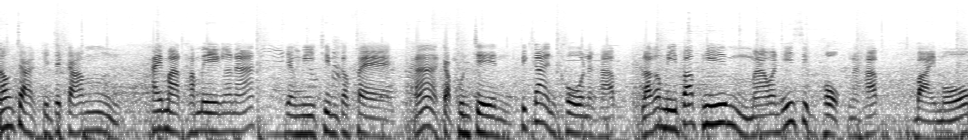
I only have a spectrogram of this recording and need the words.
นอกจากกิจกรรมให้มาทำเองแล้วนะ ยังมีชิมกาแฟอ่ากับคุณเจนฟิก้าแอนโคนะครับ แล้วก็มีป้าพิมพ์มาวันที่ 16 นะครับบ่ายโมง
